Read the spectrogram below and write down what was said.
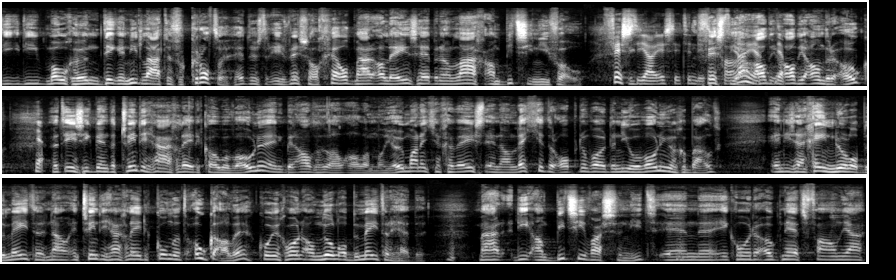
die, die mogen hun dingen niet laten verkrotten. Hè. Dus er is best wel geld, maar alleen ze hebben een laag ambitieniveau. Vestia is dit in dit Vestia, geval. Ja, al, die, ja. al die anderen ook. Ja. Het is, ik ben er twintig jaar geleden komen wonen en ik ben altijd al, al een milieumannetje geweest. En dan let je erop, dan worden er nieuwe woningen gebouwd. En die zijn geen nul op de meter. Nou, en twintig jaar geleden kon dat ook al. Hè. Kon je gewoon al nul op de meter hebben. Maar die ambitie was er niet. En eh, ik hoorde ook net van, ja,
